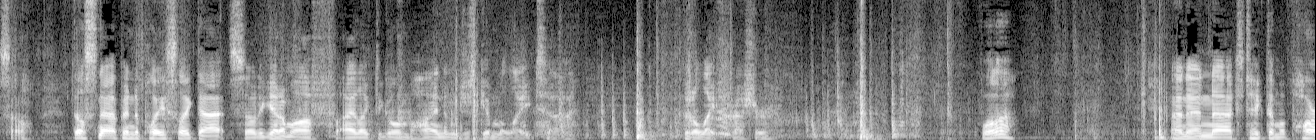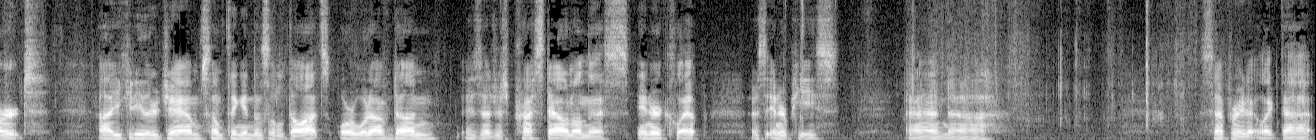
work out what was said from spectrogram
So they'll snap into place like that. So to get them off, I like to go in behind them and just give them a light, uh, bit of light pressure. Voila. And then uh, to take them apart, uh, you could either jam something in those little dots, or what I've done is I just press down on this inner clip, this inner piece, and uh, separate it like that.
